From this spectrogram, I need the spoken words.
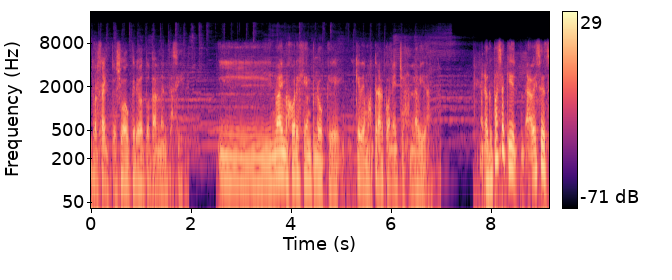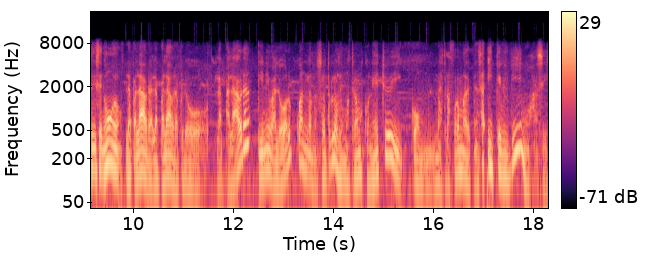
perfecto, yo creo totalmente así. Y no hay mejor ejemplo que, que demostrar con hechos en la vida. Lo que pasa es que a veces se dice, no, la palabra, la palabra, pero la palabra tiene valor cuando nosotros los demostramos con hechos y con nuestra forma de pensar y que vivimos así.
